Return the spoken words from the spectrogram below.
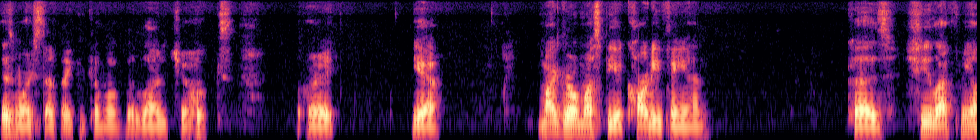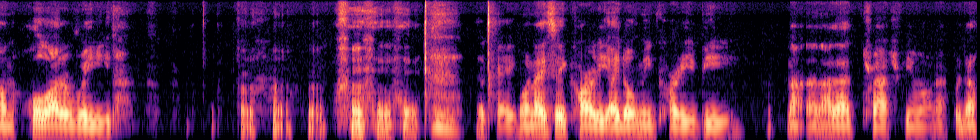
There's more stuff I can come up with. A lot of jokes. All right. Yeah. My girl must be a Cardi fan. Because she left me on a whole lot of read. okay, when I say Cardi, I don't mean Cardi B. Not, not that trash female rapper. No,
